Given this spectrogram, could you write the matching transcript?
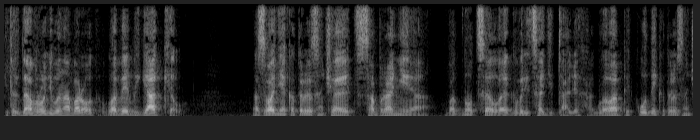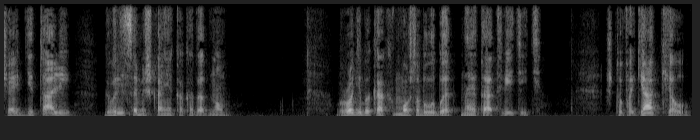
И тогда вроде бы наоборот. В главе Якел, название которое означает собрание в одно целое говорится о деталях, а глава Пикуды, которая означает детали, говорится о мешкане как о одном. Вроде бы как можно было бы на это ответить, что Ваякел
